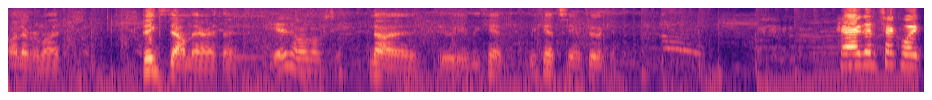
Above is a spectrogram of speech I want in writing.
Oh, never mind. Big's down there, I think. He is. How about see? No, we, can't we can't see him through the. Hey, I got a checkpoint.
